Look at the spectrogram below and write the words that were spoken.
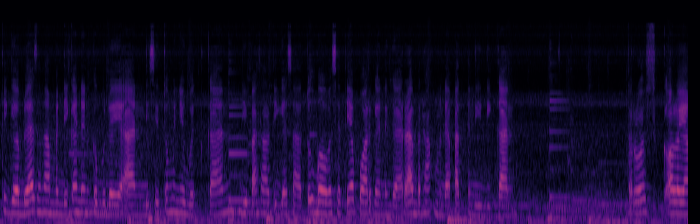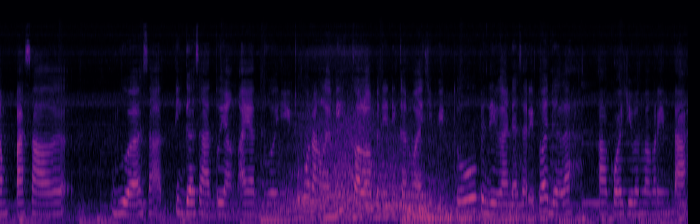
13 tentang pendidikan dan kebudayaan. Di situ menyebutkan di pasal 31 bahwa setiap warga negara berhak mendapat pendidikan. Terus kalau yang pasal 21 31 yang ayat 2-nya itu kurang lebih kalau pendidikan wajib itu pendidikan dasar itu adalah uh, kewajiban pemerintah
